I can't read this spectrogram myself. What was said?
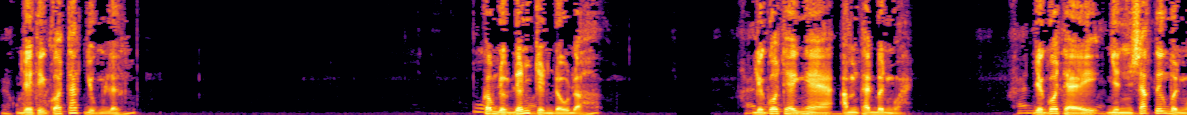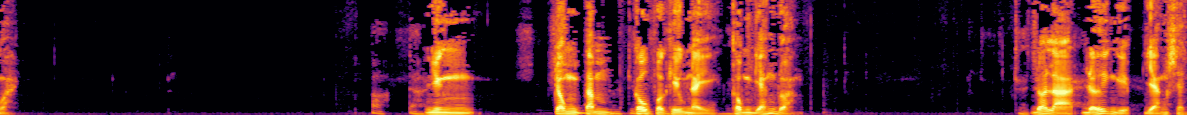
Vậy thì có tác dụng lớn. Không được đến trình độ đó. Vẫn có thể nghe âm thanh bên ngoài. Vẫn có thể nhìn sắc tướng bên ngoài. Nhưng trong tâm câu phật hiệu này không gián đoạn. Đó là đới nghiệp giảng sanh.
